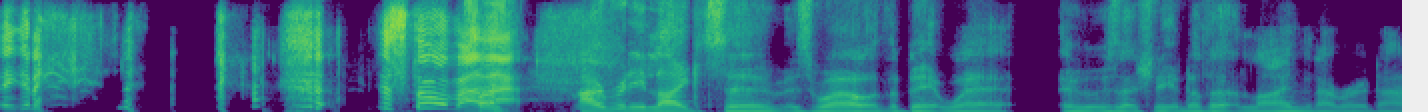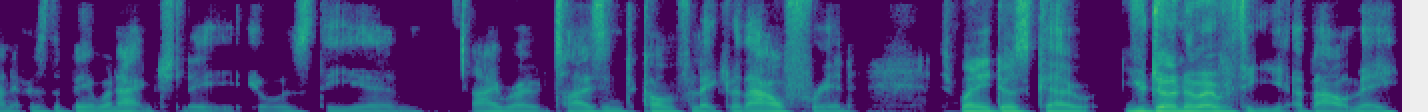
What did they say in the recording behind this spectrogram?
Just thought about I- that. I really liked uh, as well the bit where it was actually another line that I wrote down. It was the bit when actually it was the um, I wrote ties into conflict with Alfred. It's when he does go, "You don't know everything about me."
